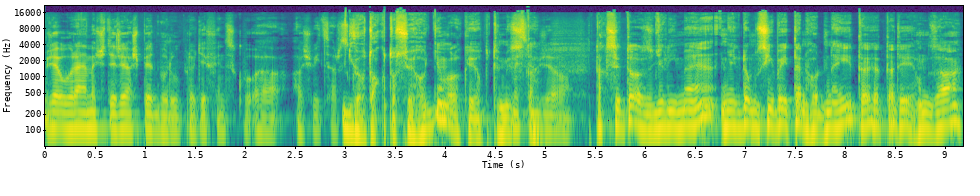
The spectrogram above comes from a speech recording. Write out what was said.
že uhrajeme 4 až 5 bodů proti Finsku a, a Švýcarsku. Jo, tak to si hodně velký optimista. Myslím, že jo. Tak si to rozdělíme. Někdo musí být ten hodnej, to je tady Honza.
